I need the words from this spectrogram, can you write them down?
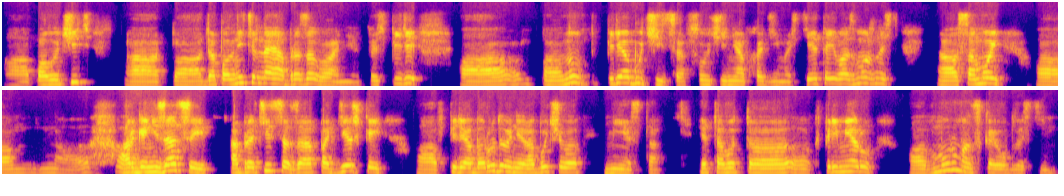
а, получить а, дополнительное образование, то есть пере, а, ну, переобучиться в случае необходимости. Это и возможность самой организации обратиться за поддержкой в переоборудовании рабочего места. Это вот, э, к примеру, э, в Мурманской области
